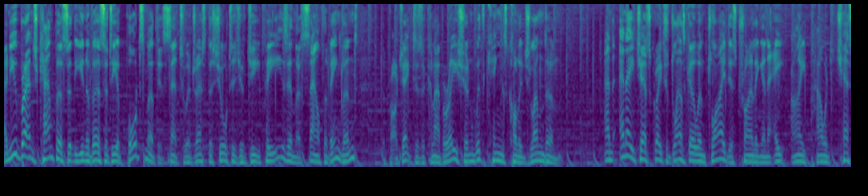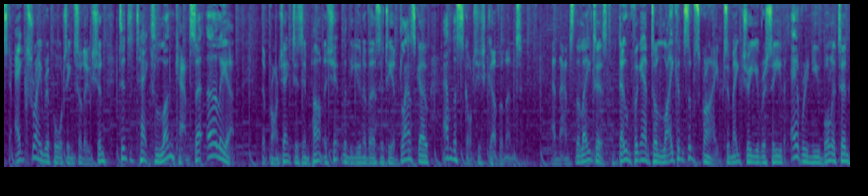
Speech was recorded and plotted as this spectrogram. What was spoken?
A new branch campus at the University of Portsmouth is set to address the shortage of GPs in the south of England. The project is a collaboration with King's College London. And NHS Greater Glasgow and Clyde is trialling an AI powered chest x ray reporting solution to detect lung cancer earlier. The project is in partnership with the University of Glasgow and the Scottish Government. And that's the latest. Don't forget to like and subscribe to make sure you receive every new bulletin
